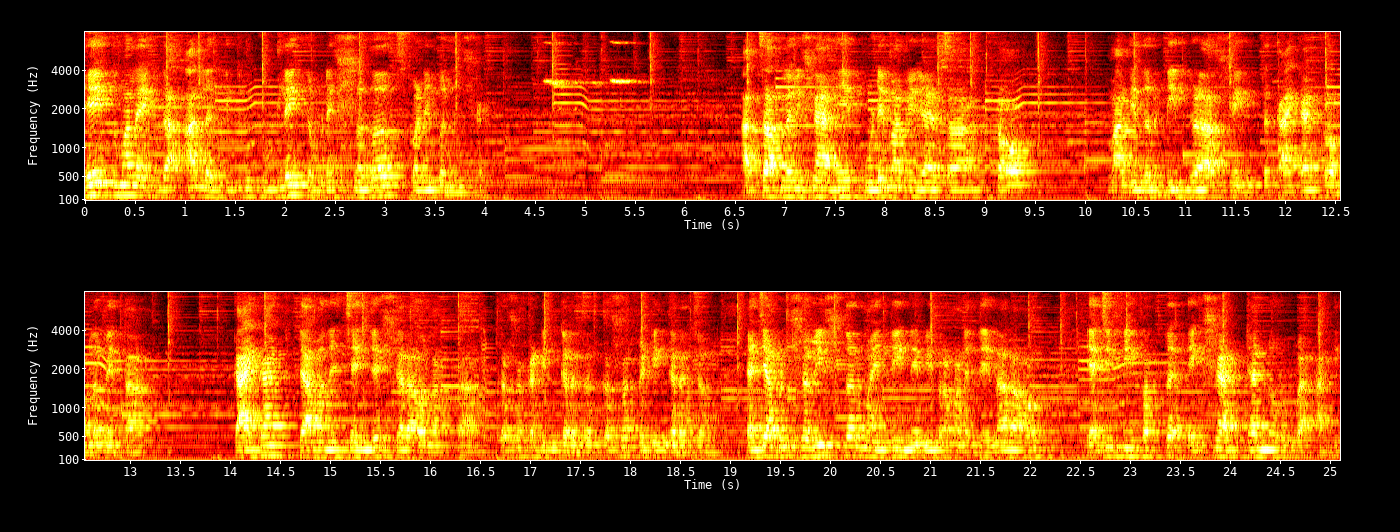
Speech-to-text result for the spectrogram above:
हे तुम्हाला एकदा आलं की तुम्ही कुठलेही कपडे सहजपणे बनवू शकता. आजचा आपला विषय आहे पुढे मागे घ्यायचा टॉप मागे जर डीप गळा असेल तर काय काय प्रॉब्लेम येतात? काय काय त्यामध्ये चेंजेस करावं लागतात कसं कटिंग करायचं कसं फिटिंग करायचं याची आपण सविस्तर माहिती नेहमीप्रमाणे देणार आहोत. याची फी फक्त एकशे अठ्ठ्याण्णव रुपये आहे.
